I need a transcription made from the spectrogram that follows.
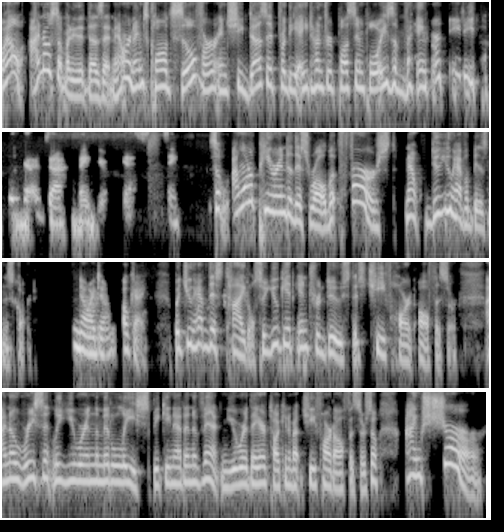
Well, I know somebody that does that now. Her name's Claude Silver, and she does it for the 800 plus employees of VaynerMedia. Okay, exactly. Thank you. Yes. Thank you. So I want to peer into this role, but first, now, do you have a business card? No, I don't. Okay. But you have this title. So you get introduced as Chief Heart Officer. I know recently you were in the Middle East speaking at an event and you were there talking about Chief Heart Officer. So I'm sure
